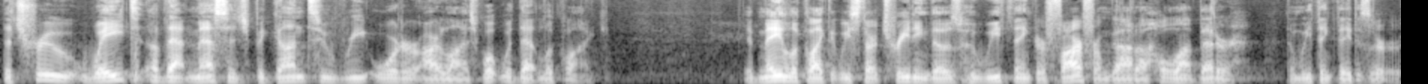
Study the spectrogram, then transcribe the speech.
the true weight of that message begun to reorder our lives? What would that look like? It may look like that we start treating those who we think are far from God a whole lot better than we think they deserve.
